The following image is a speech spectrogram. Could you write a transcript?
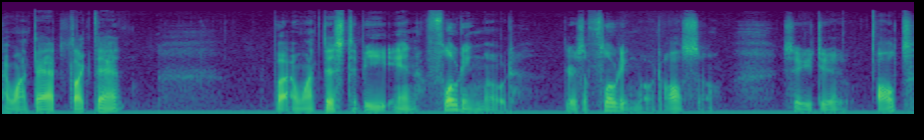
I want that like that, but I want this to be in floating mode. There's a floating mode also. So you do Alt,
